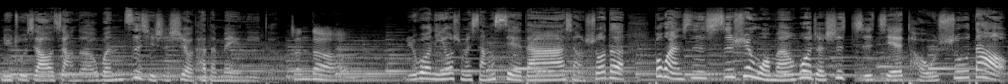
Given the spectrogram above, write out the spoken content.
女主角讲的文字，其实是有它的魅力的，真的。如果你有什么想写的、啊、想说的，不管是私讯我们，或者是直接投书到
